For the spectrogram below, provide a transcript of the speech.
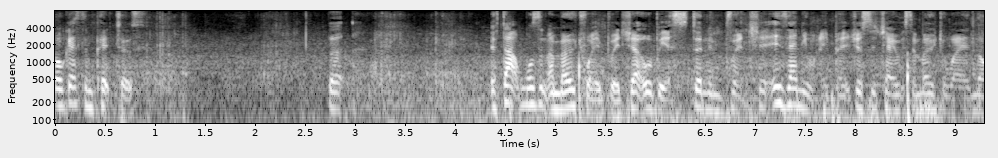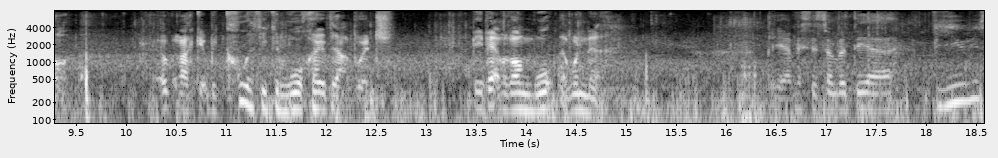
I'll get some pictures. But if that wasn't a motorway bridge, that would be a stunning bridge. It is anyway, but just a shame it's a motorway and not. Like it'd be cool if you could walk over that bridge. Be a bit of a long walk there, wouldn't it? But yeah, this is some of the uh, views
